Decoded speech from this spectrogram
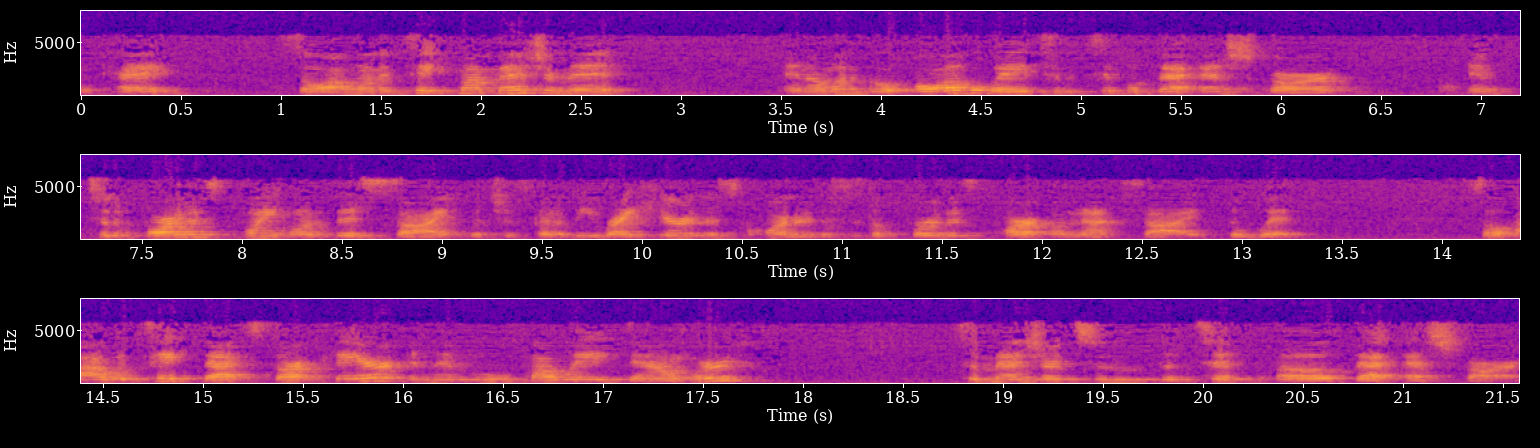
okay? So I want to take my measurement and I want to go all the way to the tip of that eschar and to the farthest point on this side, which is going to be right here in this corner. This is the furthest part on that side, the width. So I would take that, start there, and then move my way downward to measure to the tip of that eschar.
